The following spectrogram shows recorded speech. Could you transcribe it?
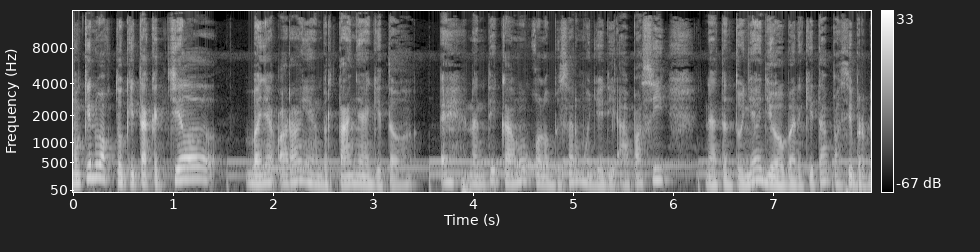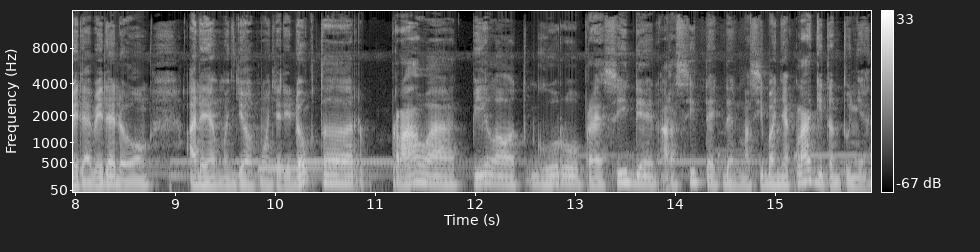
mungkin waktu kita kecil banyak orang yang bertanya gitu, eh nanti kamu kalau besar mau jadi apa sih? Nah tentunya jawaban kita pasti berbeda-beda dong. Ada yang menjawab mau jadi dokter, perawat, pilot, guru, presiden, arsitek, dan masih banyak lagi tentunya.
